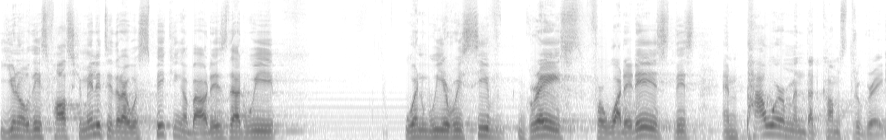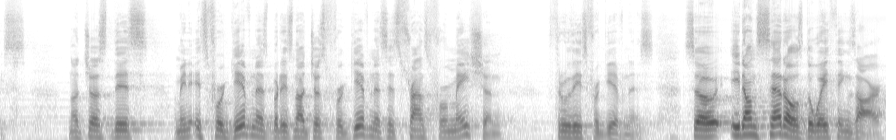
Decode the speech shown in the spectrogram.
you know, this false humility that I was speaking about is that we, when we receive grace for what it is, this empowerment that comes through grace, not just this, I mean, it's forgiveness, but it's not just forgiveness, it's transformation through this forgiveness. So it unsettles the way things are.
